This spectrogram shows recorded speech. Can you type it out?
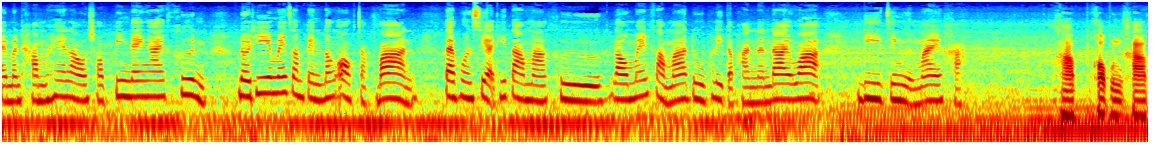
น์มันทำให้เราช้อปปิ้งได้ง่ายขึ้น โดยที่ไม่จำเป็นต้องออกจากบ้าน แต่ผลเสียที่ตามมาคือ เราไม่สามารถดูผลิตภัณฑ์นั้นได้ว่าดีจริงหรือไม่ค่ะ ครับ ขอบคุณครับ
